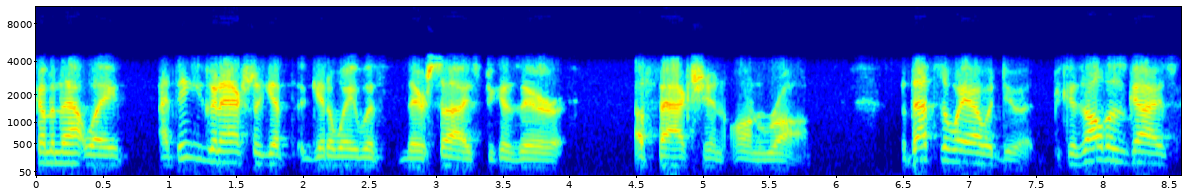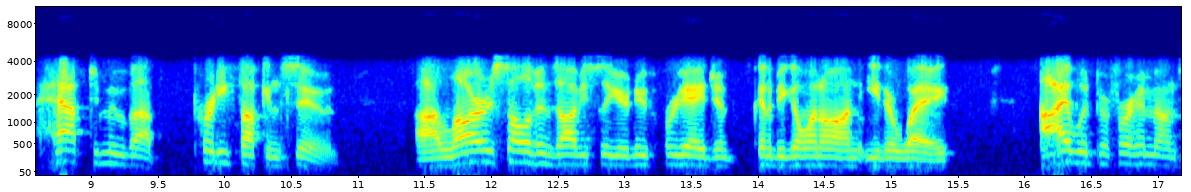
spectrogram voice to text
coming that way, I think you can actually get get away with their size because they're a faction on Raw. But that's the way I would do it because all those guys have to move up pretty fucking soon. Uh, Lars Sullivan's obviously your new free agent. Going to be going on either way. I would prefer him on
